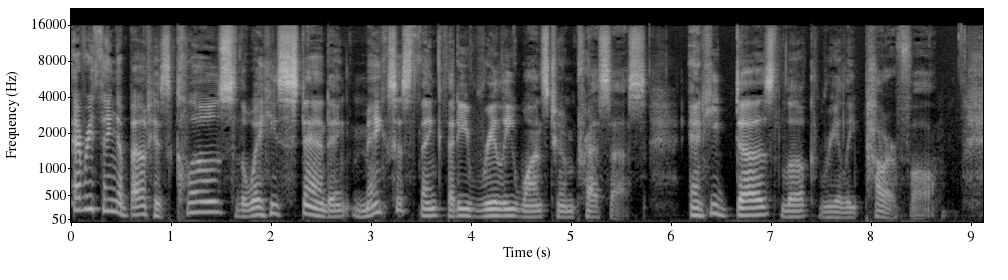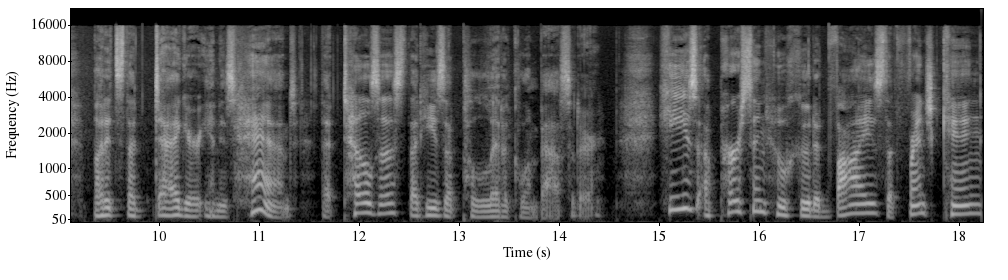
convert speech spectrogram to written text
Everything about his clothes, the way he's standing, makes us think that he really wants to impress us, and he does look really powerful. But it's the dagger in his hand that tells us that he's a political ambassador. He's a person who could advise the French king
